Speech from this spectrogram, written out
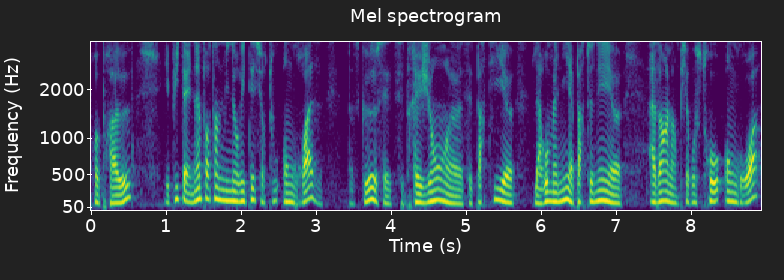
propre à eux. Et puis tu as une importante minorité, surtout hongroise, parce que cette, région, euh, cette partie euh, de la Roumanie appartenait euh, avant à l'Empire austro-hongrois.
